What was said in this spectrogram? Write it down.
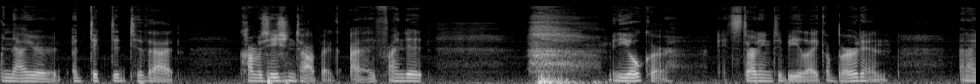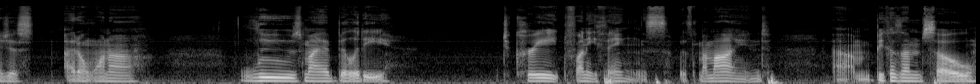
and now you're addicted to that conversation topic. I find it mediocre. It's starting to be like a burden, and I just I don't want to lose my ability to create funny things with my mind um, because I'm so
